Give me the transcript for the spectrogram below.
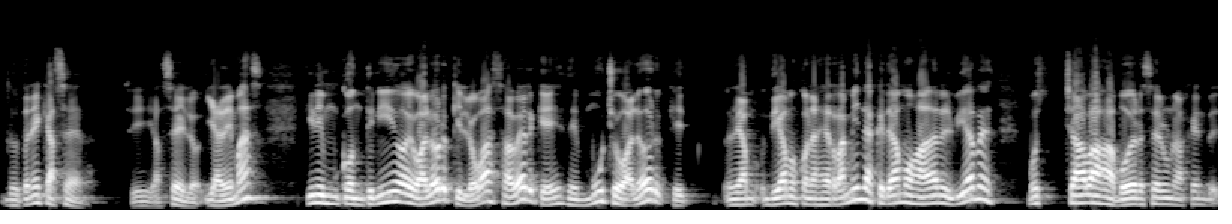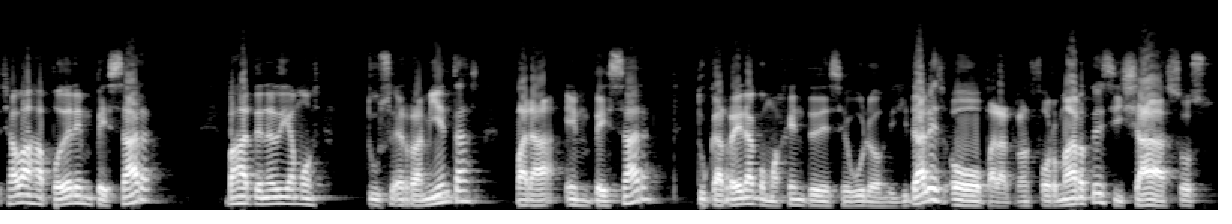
lo tenés que hacer. ¿sí? Hacelo. Y además tiene un contenido de valor que lo vas a ver que es de mucho valor, que digamos con las herramientas que te vamos a dar el viernes, vos ya vas a poder ser un agente, ya vas a poder empezar, vas a tener, digamos, tus herramientas para empezar tu carrera como agente de seguros digitales o para transformarte si ya sos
